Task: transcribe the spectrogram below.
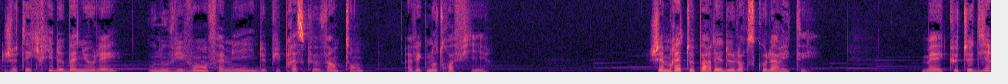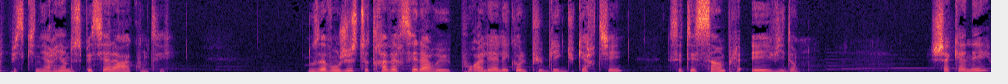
je t'écris de Bagnolet, où nous vivons en famille depuis presque 20 ans avec nos trois filles. J'aimerais te parler de leur scolarité. Mais que te dire puisqu'il n'y a rien de spécial à raconter? Nous avons juste traversé la rue pour aller à l'école publique du quartier. C'était simple et évident. Chaque année,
